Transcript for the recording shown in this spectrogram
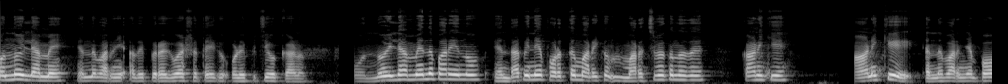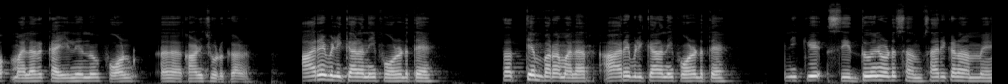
ഒന്നുമില്ല അമ്മേ എന്ന് പറഞ്ഞ് അത് പിറകുവശത്തേക്ക് ഒളിപ്പിച്ചു വെക്കുകയാണ് ഒന്നുമില്ല അമ്മയെന്ന് പറയുന്നു. എന്താ പിന്നെ പുറത്ത് മറിക്കും മറച്ചു വെക്കുന്നത്? കാണിക്ക്. കാണിക്ക് എന്ന് പറഞ്ഞപ്പോൾ മലർ കയ്യിൽ നിന്നും ഫോൺ കാണിച്ചു കൊടുക്കുകയാണ് ആരെ വിളിക്കാനാണ് നീ ഫോൺ എടുത്തേ? സത്യം പറ മലർ. ആരെ വിളിക്കാനാണ് നീ ഫോൺ എടുത്തേ? എനിക്ക് സിദ്ധുവിനോട് സംസാരിക്കണം അമ്മേ.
